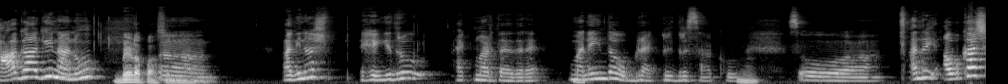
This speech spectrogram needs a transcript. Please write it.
ಹಾಗಾಗಿ ನಾನು ಬೇಡಪ್ಪ ಅವಿನಾಶ್ ಹೆಂಗಿದ್ರು ಆಕ್ಟ್ ಮಾಡ್ತಾ ಇದ್ದಾರೆ ಮನೆಯಿಂದ ಒಬ್ರು ಆಕ್ಟರ್ ಇದ್ರೆ ಸಾಕು. ಸೊ ಅಂದ್ರೆ ಅವಕಾಶ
